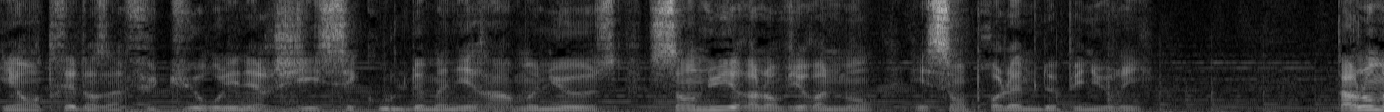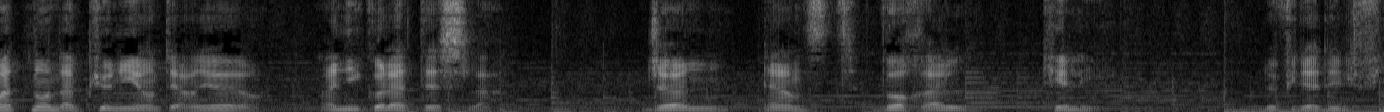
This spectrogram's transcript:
et entrer dans un futur où l'énergie s'écoule de manière harmonieuse, sans nuire à l'environnement et sans problème de pénurie. Parlons maintenant d'un pionnier antérieur à Nikola Tesla, John Ernst Worrell Kelly, de Philadelphie.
